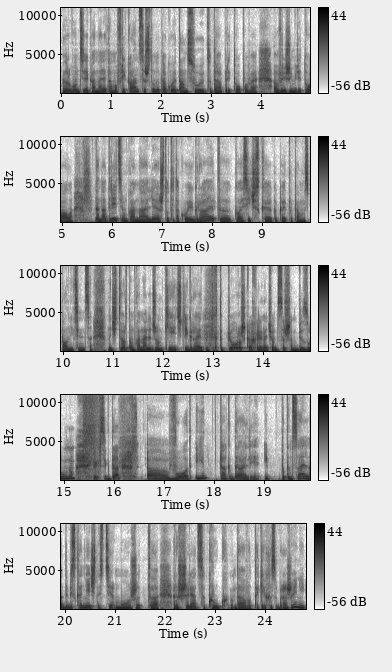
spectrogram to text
на другом телеканале там африканцы что-то такое танцуют, да, притоповое в режиме ритуала. На третьем канале что-то такое играет э, классическая какая-то там исполнительница. На четвертом канале Джон Кейдж играет на каких-то перышках или на чем-то совершенно безумном, как всегда. А, вот. И так далее. И потенциально до бесконечности может э, расширяться круг да, вот таких изображений.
